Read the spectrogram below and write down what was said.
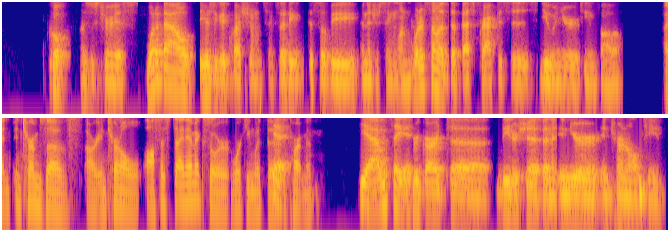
Cool. I was just curious. What about here's a good question because I think this will be an interesting one. What are some of the best practices you and your team follow? in, in terms of our internal office dynamics or working with the yeah. department? Yeah, I would say in regard to leadership and in your internal team.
